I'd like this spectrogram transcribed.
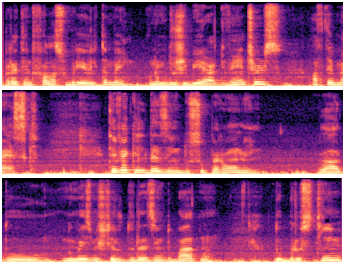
pretendo falar sobre ele também. O nome do gibi é Adventures of the Mask. Teve aquele desenho do Super-Homem, lá do, no mesmo estilo do desenho do Batman, do Bruce Timm.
